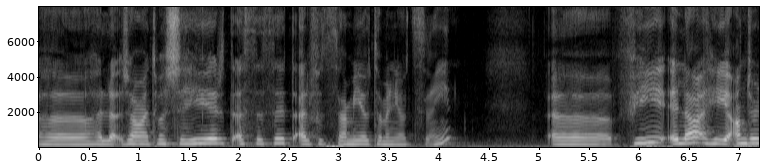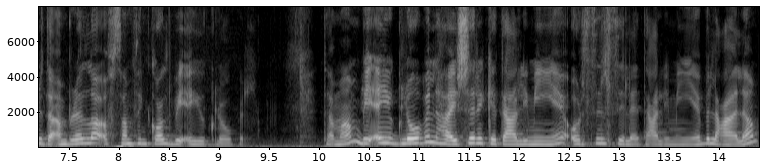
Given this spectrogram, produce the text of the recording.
أه هلأ جامعة بشهير تأسست 1998 أه في إلها هي under the umbrella of something called BAU Global. تمام؟ BAU Global هاي شركة تعليمية أو سلسلة تعليمية بالعالم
